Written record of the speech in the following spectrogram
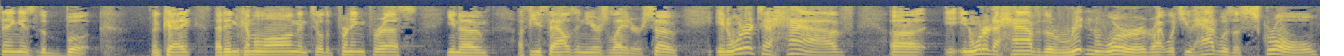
thing as the book. Okay? That didn't come along until the printing press, you know, a few thousand years later. So, in order to have uh, in order to have the written word, right, what you had was a scroll,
